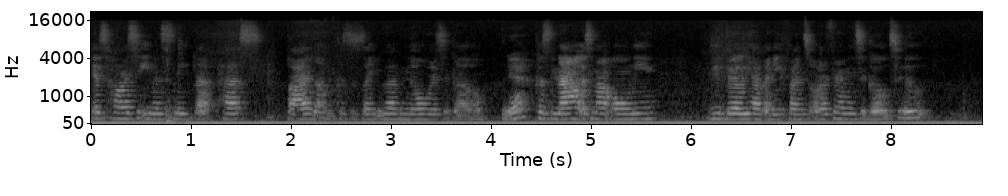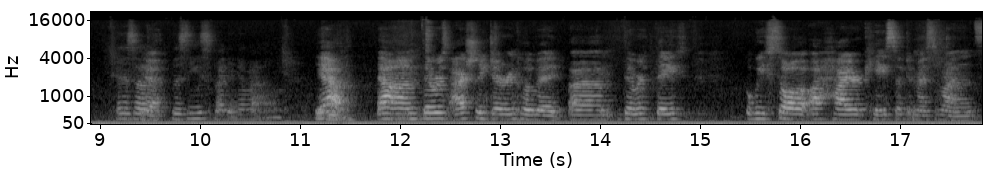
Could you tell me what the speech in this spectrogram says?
it's hard to even sneak that past by them because it's like you have nowhere to go. Yeah. Because now it's not only you barely have any friends or family to go to. There's a Yeah. disease spreading around. Yeah. Um, there was actually during COVID, um, there were they, we saw a higher case of domestic violence.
